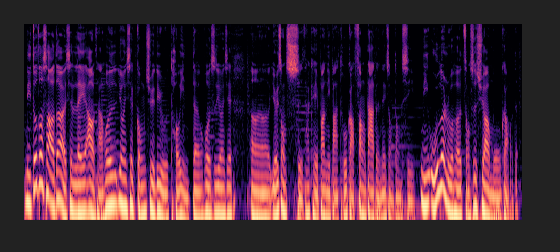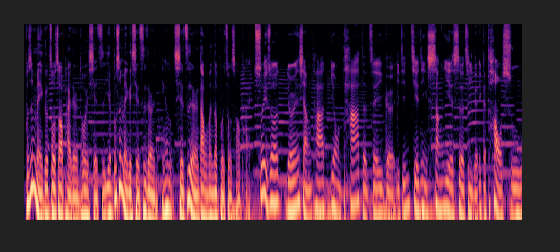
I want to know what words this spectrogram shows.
你多多少少都要有一些 layout 啊，或者用一些工具，例如投影灯，或者是用一些呃有一种尺，它可以帮你把图稿放大的那种东西。你无论如何总是需要母稿的，不是每个做招牌的人都会写字，也不是每个写字的人，应该说写字的人大部分都不会做招牌。所以说刘元祥他用他的这一个已经接近商业设计的一个套书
